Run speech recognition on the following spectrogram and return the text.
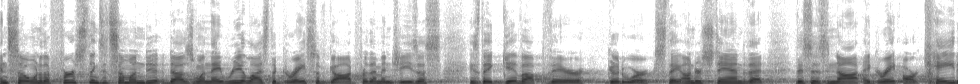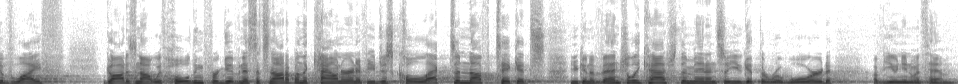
And so, one of the first things that someone do, does when they realize the grace of God for them in Jesus is they give up their good works. They understand that this is not a great arcade of life God is not withholding forgiveness. It's not up on the counter. And if you just collect enough tickets, you can eventually cash them in, and so you get the reward of union with Him.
